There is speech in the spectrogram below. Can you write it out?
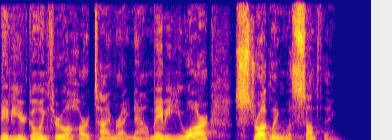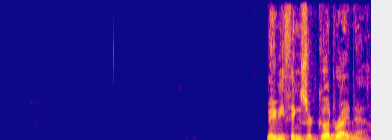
Maybe you're going through a hard time right now. Maybe you are struggling with something. Maybe things are good right now,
